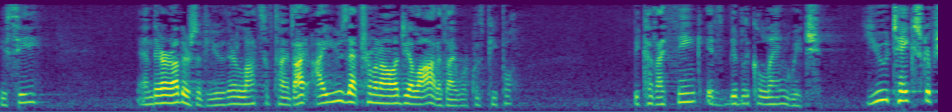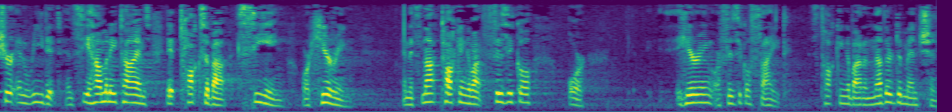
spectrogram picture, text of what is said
You see? And there are others of you, there are lots of times. I, I use that terminology a lot as I work with people because I think it is biblical language. You take scripture and read it and see how many times it talks about seeing or hearing. And it's not talking about physical or hearing or physical sight. It's talking about another dimension.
